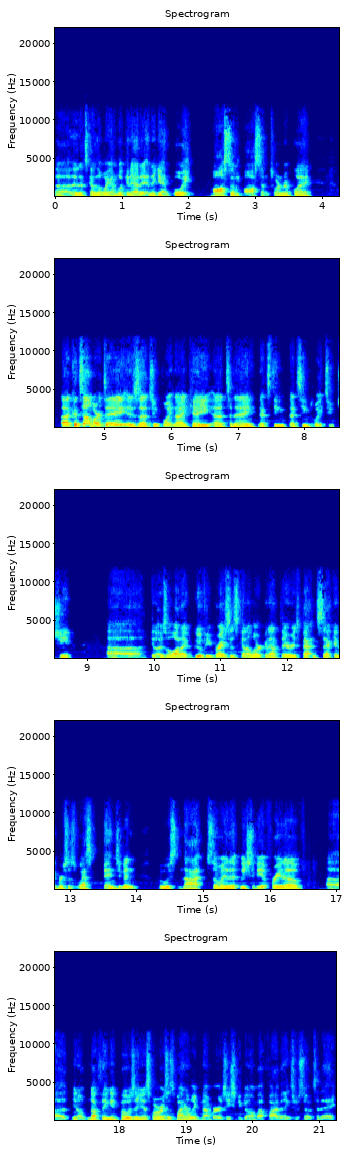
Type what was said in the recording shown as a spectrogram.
Uh, that's kind of the way I'm looking at it. And again, Voit, awesome, awesome tournament play. Uh, Ketel Marte is uh, 2.9k uh, today. That's that seems way too cheap. Uh, you know, there's a lot of goofy prices kind of lurking out there. He's batting second versus Wes Benjamin, who is not somebody that we should be afraid of. Uh, you know, nothing imposing as far as his minor league numbers. He should be going about five innings or so today.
